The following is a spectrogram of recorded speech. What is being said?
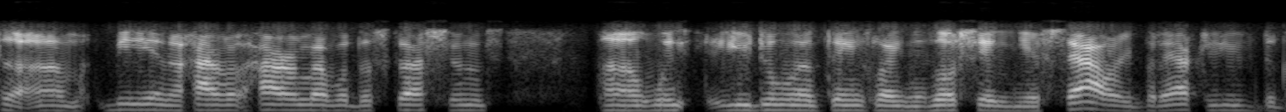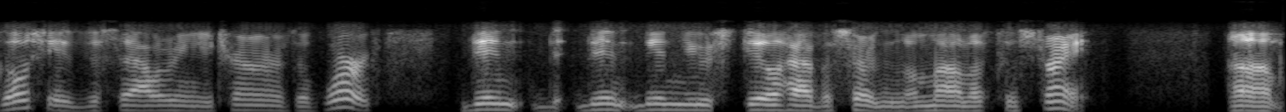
to um, be in a higher higher level discussions uh, when you're doing things like negotiating your salary. But after you've negotiated your salary and your terms of work, then then then you still have a certain amount of constraint. Um,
